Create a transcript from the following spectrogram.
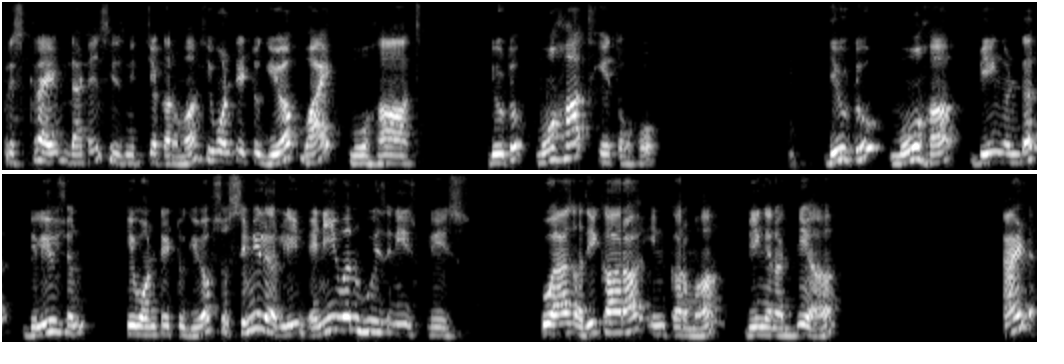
prescribed, that is his nitya karma, he wanted to give up. Why? Mohat. Due to mohat hetoho. Due to moha being under delusion, he wanted to give up. So similarly, anyone who is in his place, who has adhikara in karma, being an ajna, and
